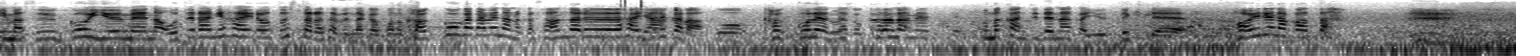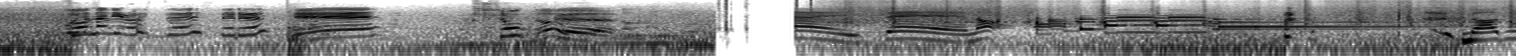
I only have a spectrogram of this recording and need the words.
今すっごい有名なお寺に入ろうとしたら多分なんかこの格好がダメなのかサンダル履いてるから格好。だよね。なんかこんなこんな感じでなんか言ってきて入れなかった。そんなに露出してる？えー、ショック。はいせーの。謎す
